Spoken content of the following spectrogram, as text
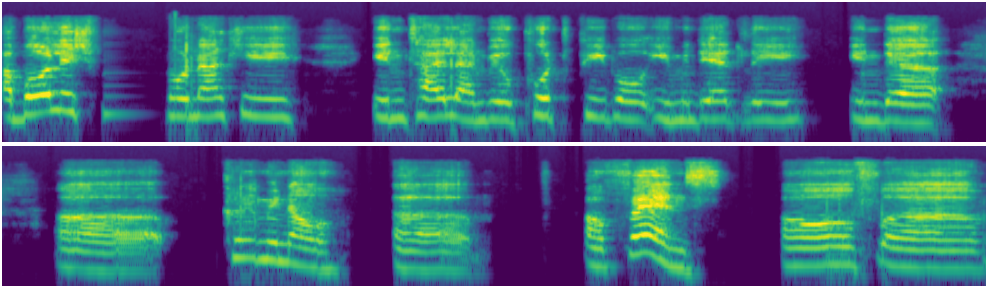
abolish monarchy in Thailand will put people immediately in the uh, criminal uh, offense of uh,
